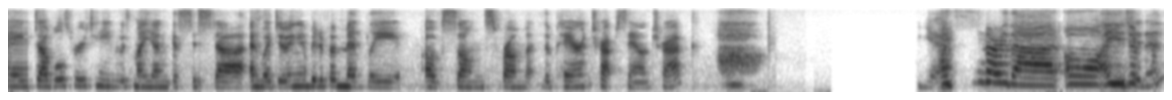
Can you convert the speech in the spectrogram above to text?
a doubles routine with my younger sister, and we're doing a bit of a medley of songs from the Parent Trap soundtrack. I didn't know that. Oh, are you, You doing didn't?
